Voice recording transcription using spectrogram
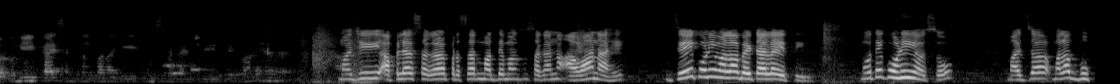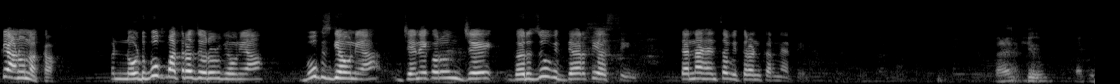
तुम्ही काय संकल्पना ही पुस्तकांची? माझी आपल्या सगळ्या प्रसार माध्यमांचं सगळ्यांना आव्हान आहे जे कोणी मला भेटायला येतील मग ते कोणीही असो माझा मला बुके आणू नका. पण नोटबुक मात्र जरूर घेऊन या बुक्स घेऊन या जेणेकरून जे गरजू विद्यार्थी असतील त्यांना ह्यांचं वितरण करण्यात येईल. थँक्यू थँक्यू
